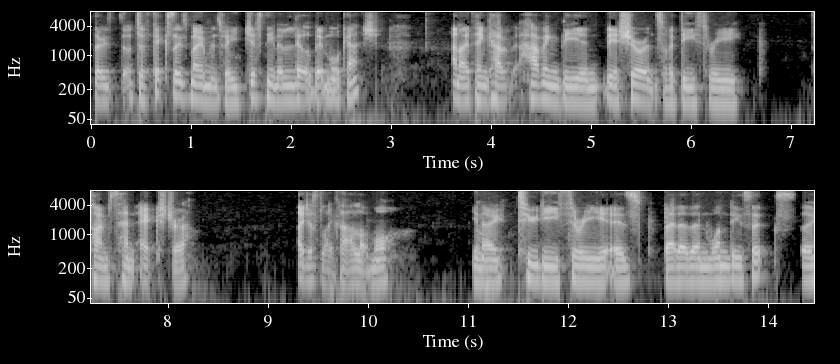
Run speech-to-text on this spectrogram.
those to fix those moments where you just need a little bit more cash, and I think have, having the the assurance of a D three times ten extra, I just like that a lot more. You know, two D three is better than one D six. So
